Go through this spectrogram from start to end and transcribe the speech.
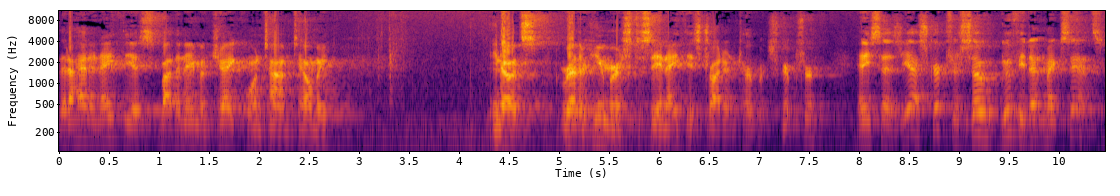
that I had an atheist by the name of Jake one time tell me. You know, it's rather humorous to see an atheist try to interpret Scripture. And he says, Yeah, Scripture's so goofy it doesn't make sense.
